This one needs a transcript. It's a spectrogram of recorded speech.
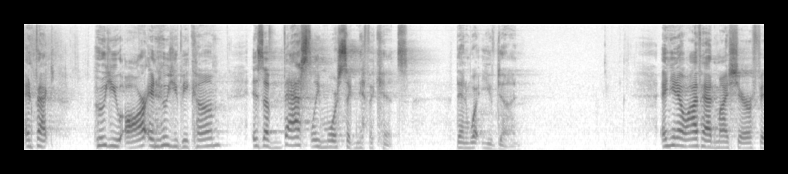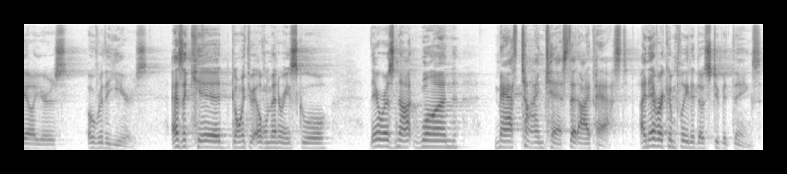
In fact, who you are and who you become is of vastly more significance than what you've done. And you know, I've had my share of failures over the years. As a kid going through elementary school, there was not one math time test that I passed. I never completed those stupid things.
